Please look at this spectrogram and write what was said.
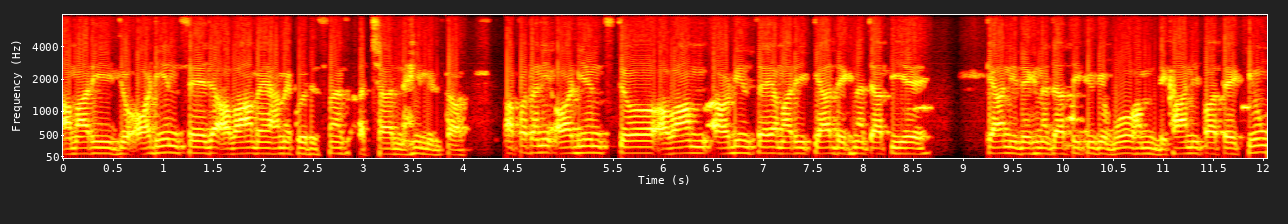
ہماری جو آڈینس ہے، جو عوام ہے، ہمیں کوئی رسپانس اچھا نہیں ملتا۔ اب پتہ نہیں آڈینس جو عوام آڈینس ہے، ہماری کیا دیکھنا چاہتی ہے، کیا نہیں دیکھنا چاہتی، کیونکہ وہ ہم دکھا نہیں پاتے۔ کیوں؟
